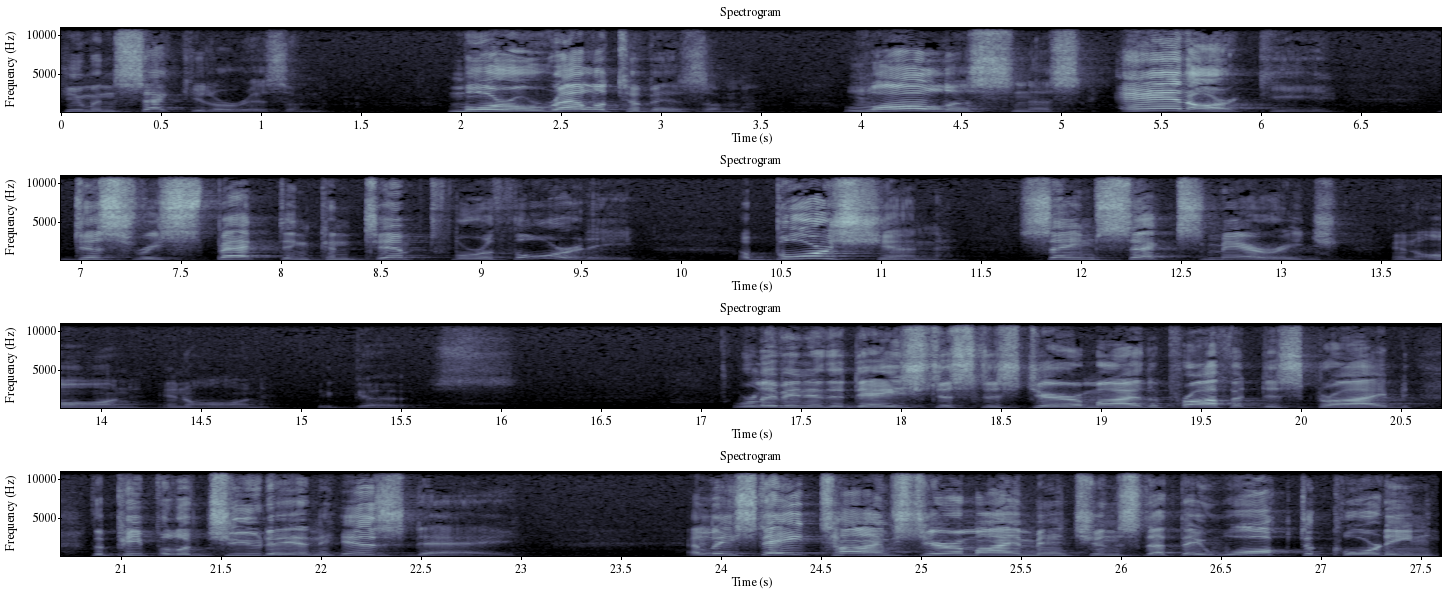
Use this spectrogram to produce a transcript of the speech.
Human secularism, moral relativism, lawlessness, anarchy, disrespect and contempt for authority, abortion, same sex marriage, and on and on it goes. We're living in the days just as Jeremiah the prophet described the people of Judah in his day. At least eight times, Jeremiah mentions that they walked according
